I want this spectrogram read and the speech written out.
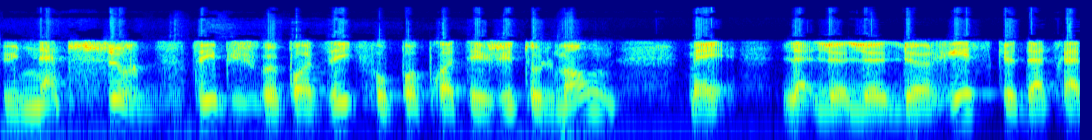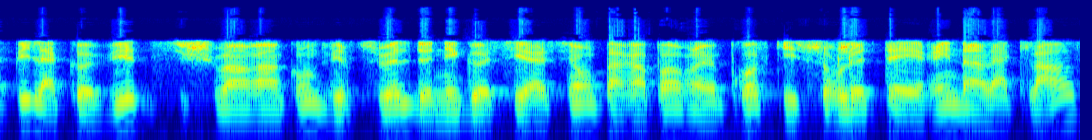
une absurdité, puis je veux pas dire qu'il faut pas protéger tout le monde, mais le, le, le risque d'attraper la COVID si je suis en rencontre virtuelle de négociation par rapport à un prof qui est sur le terrain dans la classe,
